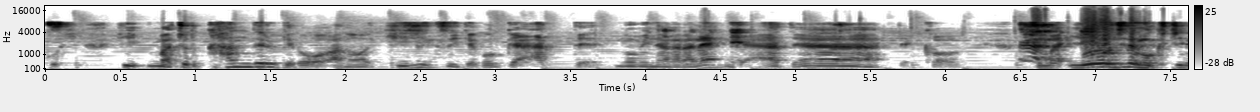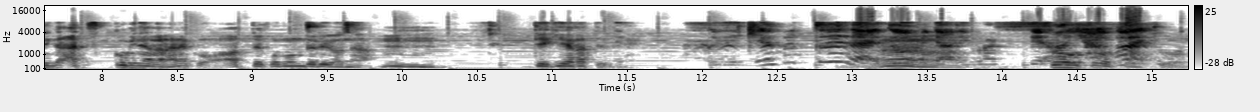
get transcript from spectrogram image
こう、ひ、今ちょっと噛んでるけど、あの、肘ついてこうガーって飲みながらね、ガーって、うーって、こう、まあ、用事でも口にガーッ突っ込みながらね、こうやってこう飲んでるような、うん、出来上がってるね。出来上がっとやないと、うんみたいに言われて、うそうそうやばいと思っ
